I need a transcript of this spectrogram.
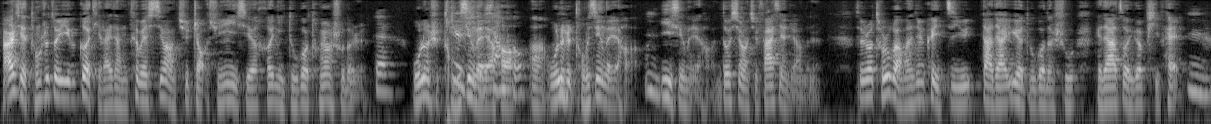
而且同时对于一个个体来讲，你特别希望去找寻一些和你读过同样书的人，对，无论是同性的也好投啊，无论是同性的也好，嗯异性的也好，你都希望去发现这样的人。所以说，图书馆完全可以基于大家阅读过的书，给大家做一个匹配。嗯。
